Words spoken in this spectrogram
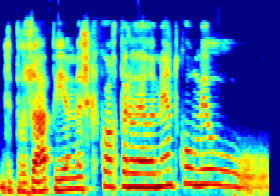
de prosápia, mas que corre paralelamente com o meu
